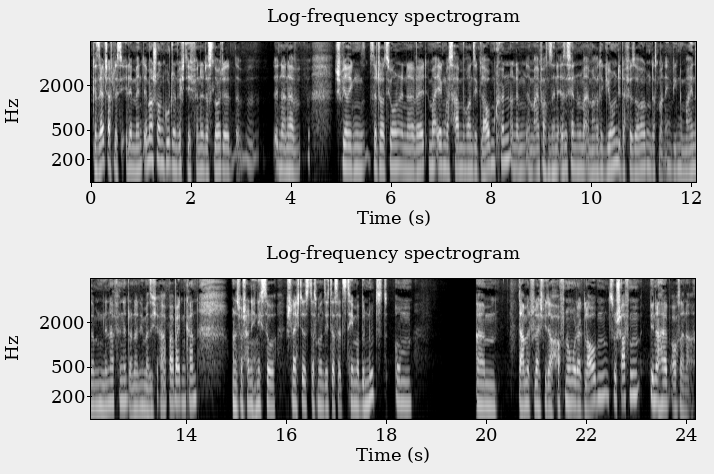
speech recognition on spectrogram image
gesellschaftliches Element immer schon gut und wichtig finde, dass Leute äh, in einer schwierigen Situation in der Welt immer irgendwas haben, woran sie glauben können. Und im, im einfachsten Sinne ist es ja nun mal immer Religion, die dafür sorgen, dass man irgendwie einen gemeinsamen Nenner findet und an dem man sich abarbeiten kann. Und es wahrscheinlich nicht so schlecht ist, dass man sich das als Thema benutzt, um ähm, damit vielleicht wieder Hoffnung oder Glauben zu schaffen, innerhalb auch seiner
